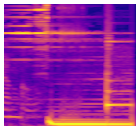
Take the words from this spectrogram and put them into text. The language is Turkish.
jungle.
